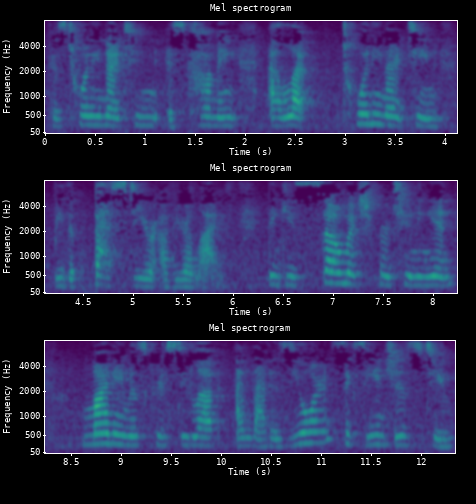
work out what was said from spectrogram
because 2019 is coming and let 2019 be the best year of your life. Thank you so much for tuning in. My name is Christy Love, and that is your 60 Inches to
